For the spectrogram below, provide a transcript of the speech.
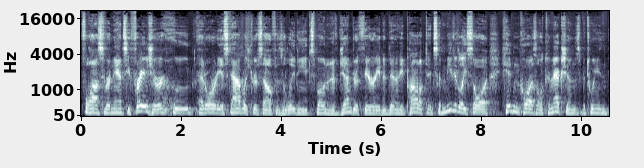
philosopher Nancy Fraser, who had already established herself as a leading exponent of gender theory and identity politics, immediately saw hidden causal connections between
